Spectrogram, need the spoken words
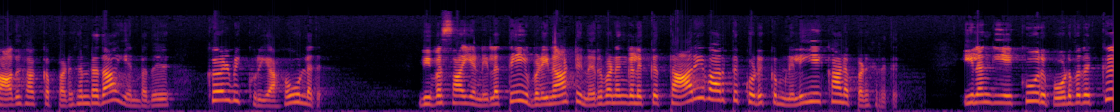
பாதுகாக்கப்படுகின்றதா என்பது கேள்விக்குறியாக உள்ளது. விவசாய நிலத்தை வெளிநாட்டு நிறுவனங்களுக்கு தாரை வார்த்து கொடுக்கும் நிலையே காணப்படுகிறது. இலங்கையை கூறு போடுவதற்கு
